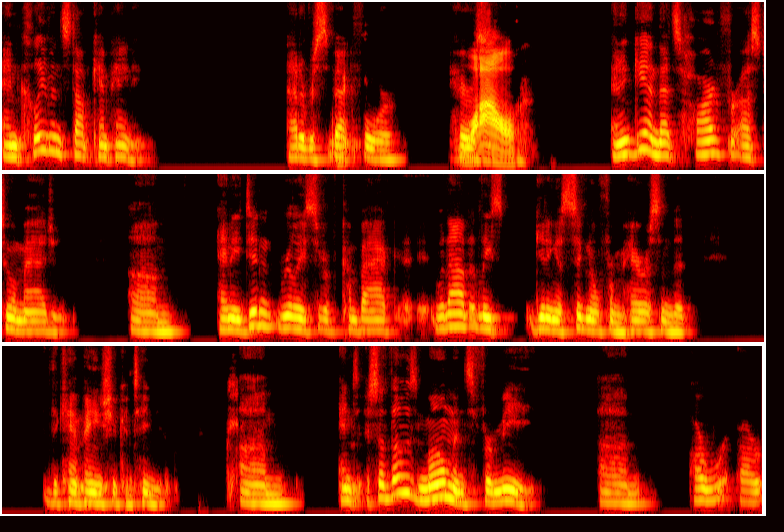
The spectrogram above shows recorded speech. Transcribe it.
and Cleveland stopped campaigning out of respect for Harrison. Wow. And again, that's hard for us to imagine. Um, and he didn't really sort of come back without at least getting a signal from Harrison that the campaign should continue. Um, and so those moments for me um, are, are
